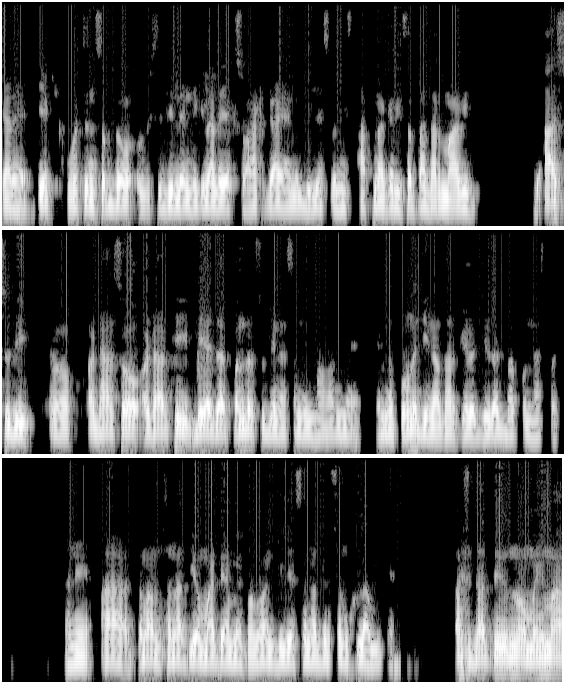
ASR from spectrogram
ત્યારે એક વચન શબ્દો સિદ્ધિ લઈને નીકળ્યા એકસો આઠ ગાય અને બિલેશ્વરની સ્થાપના કરી સત્તાધારમાં આવી આજ સુધી અઢારસો અઢારથી બે હજાર પંદર સુધીના સમયમાં અમને એમનો પૂર્ણ જીર્ણોદ્ધાર કર્યો, જીવરાજ બાપુના હસ્તક. અને આ તમામ સનાતિઓ માટે અમે ભગવાન બિલેશ્વરના દર્શન ખુલ્લા મૂક્યા અષ્ટધાતુનો મહિમા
